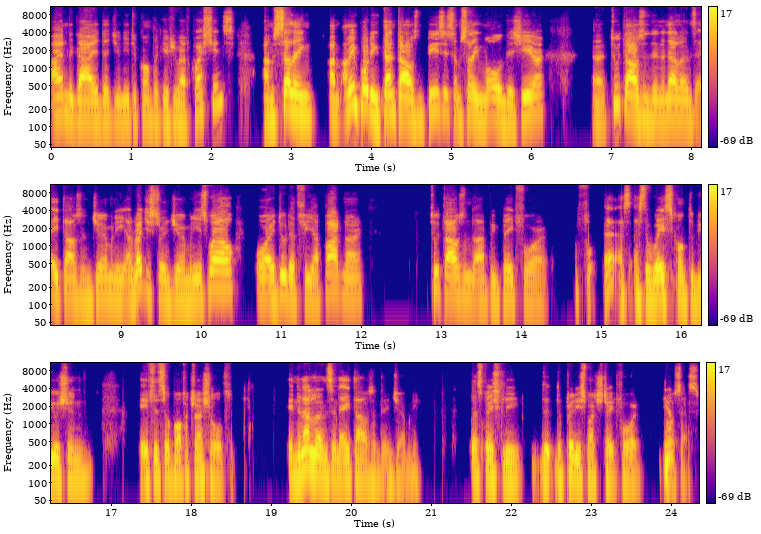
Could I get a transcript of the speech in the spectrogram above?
I am the guy that you need to contact if you have questions. I'm selling. I'm, I'm importing ten thousand pieces. I'm selling them all this year uh, 2000 in the Netherlands, 8000 in Germany. I register in Germany as well, or I do that via partner. 2000 I've been paid for, for uh, as, as the waste contribution if it's above a threshold in the Netherlands and 8000 in Germany. That's basically the, the pretty much straightforward yep. process.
